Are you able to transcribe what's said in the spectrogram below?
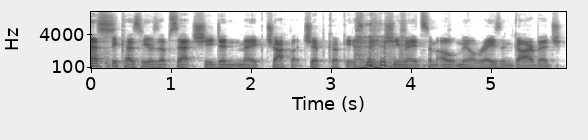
dogs. that's because he was upset she didn't make chocolate chip cookies. she made some oatmeal raisin garbage,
